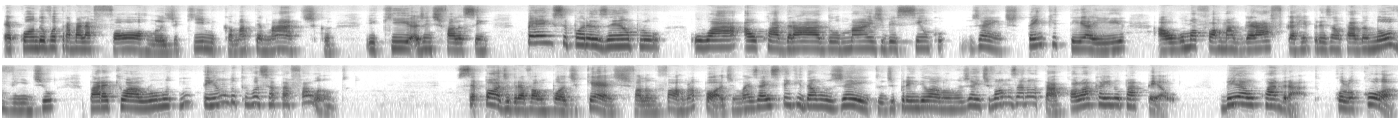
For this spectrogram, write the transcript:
é quando eu vou trabalhar fórmulas de química, matemática, e que a gente fala assim: pense, por exemplo, o A ao quadrado mais B5. Gente, tem que ter aí alguma forma gráfica representada no vídeo para que o aluno entenda o que você está falando. Você pode gravar um podcast falando fórmula? Pode, mas aí você tem que dar um jeito de prender o aluno. Gente, vamos anotar. Coloca aí no papel. B ao quadrado. Colocou?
